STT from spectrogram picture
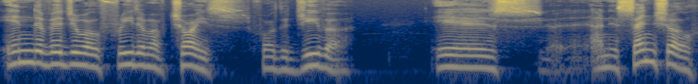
individual freedom of choice for the jiva is an essential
